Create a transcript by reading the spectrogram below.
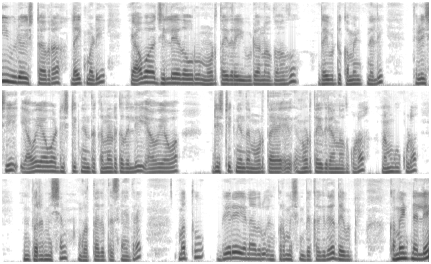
ಈ ವಿಡಿಯೋ ಇಷ್ಟ ಆದ್ರೆ ಲೈಕ್ ಮಾಡಿ. ಯಾವ ಜಿಲ್ಲೆಯದವರು ನೋಡ್ತಾ ಇದ್ದಾರೆ ಈ ವಿಡಿಯೋ ಅನ್ನೋದು ದಯವಿಟ್ಟು ಕಮೆಂಟ್ನಲ್ಲಿ ತಿಳಿಸಿ. ಯಾವ ಯಾವ ಡಿಸ್ಟಿಕ್ನಿಂದ ಕರ್ನಾಟಕದಲ್ಲಿ ಯಾವ ಯಾವ ಡಿಸ್ಟಿಕ್ನಿಂದ ನೋಡ್ತಾ ನೋಡ್ತಾ ಇದ್ದೀರಿ ಅನ್ನೋದು ಕೂಡ ನಮಗೂ ಕೂಡ ಇನ್ಫಾರ್ಮೇಷನ್ ಗೊತ್ತಾಗುತ್ತೆ ಸ್ನೇಹಿತರೆ. ಮತ್ತು ಬೇರೆ ಏನಾದರೂ ಇನ್ಫಾರ್ಮೇಷನ್ ಬೇಕಾಗಿದ್ದರೆ ದಯವಿಟ್ಟು ಕಮೆಂಟ್ನಲ್ಲೇ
